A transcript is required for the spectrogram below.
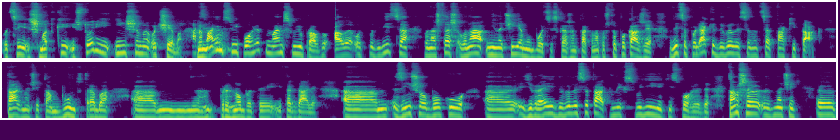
оці шматки історії іншими очима. Ми Абсолютно. маємо свій погляд, ми маємо свою правду, але от подивіться, вона ж теж вона ні на чиєму боці, скажімо так, вона просто показує. Дивіться, поляки дивилися на це так і так. Так, значить, там бунт треба е, пригнобити і так далі. Е, з іншого боку, е, євреї дивилися так, в них свої якісь погляди. Там ще, значить, е,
